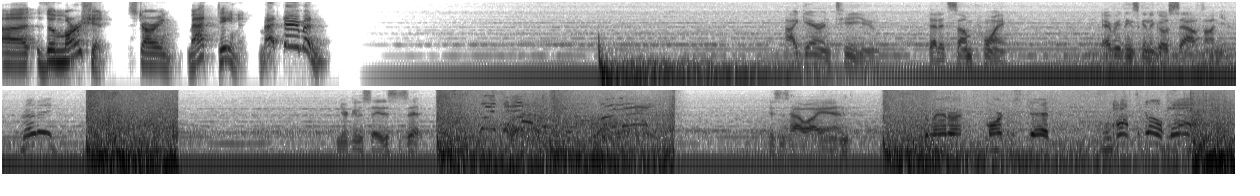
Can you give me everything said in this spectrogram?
uh, the Martian, starring Matt Damon. Matt Damon. I guarantee you that at some point, everything's gonna go south on you. Ready? And you're gonna say, this is it. This is how I end. Commander, Mark is dead. We have to go now.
